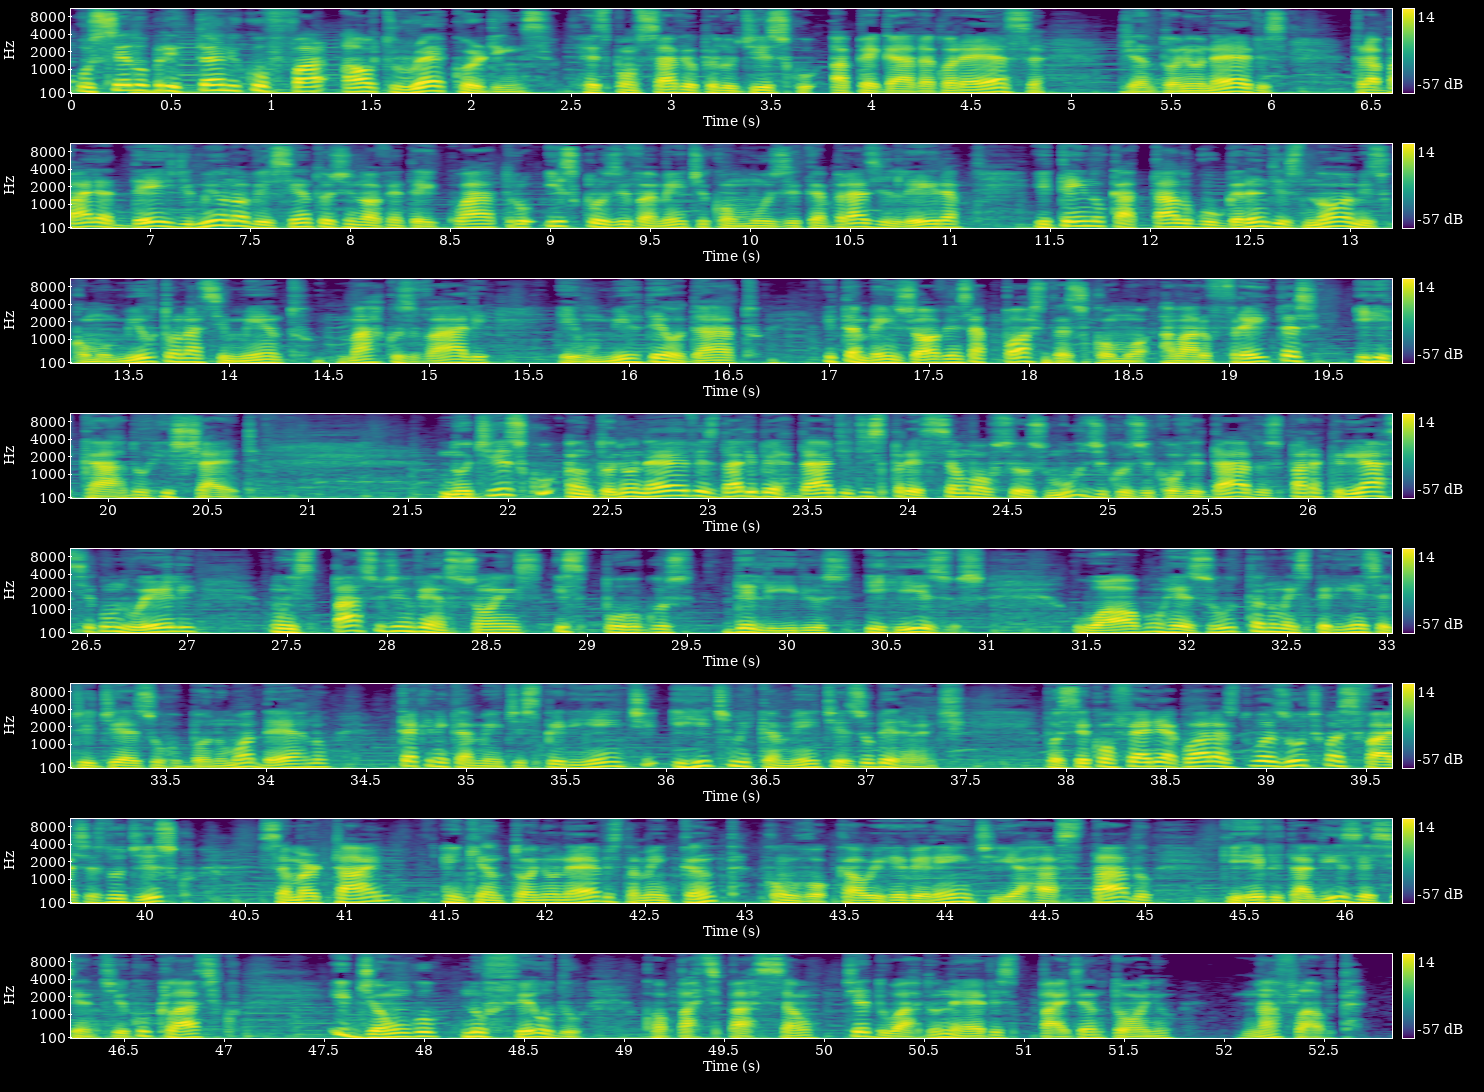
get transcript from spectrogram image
O selo britânico Far Out Recordings, responsável pelo disco A Pegada Agora é Essa, de Antônio Neves, trabalha desde 1994 exclusivamente com música brasileira e tem no catálogo grandes nomes como Milton Nascimento, Marcos Vale, Elmir Deodato e também jovens apostas como Amaro Freitas e Ricardo Richard. No disco, Antônio Neves dá liberdade de expressão aos seus músicos e convidados para criar, segundo ele, um espaço de invenções, expurgos, delírios e risos. O álbum resulta numa experiência de jazz urbano moderno, tecnicamente experiente e ritmicamente exuberante. Você confere agora as duas últimas faixas do disco, Summertime, em que Antônio Neves também canta, com um vocal irreverente e arrastado que revitaliza esse antigo clássico, e Djongo no Feudo, com a participação de Eduardo Neves, pai de Antônio, na flauta.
